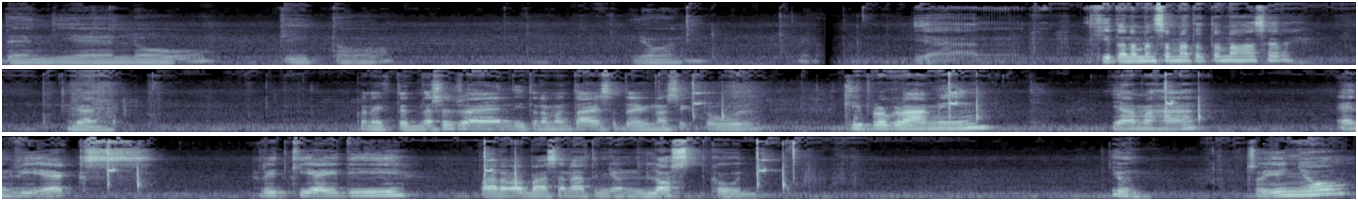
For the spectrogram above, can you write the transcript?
Then yellow dito. Yun. Yan. Kita naman sa mata to mga sir. Yan. Connected na siya dyan. Dito naman tayo sa diagnostic tool. Key programming. Yamaha. NVX. Read key ID. Para mabasa natin yung lost code. Yun. So yun yung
